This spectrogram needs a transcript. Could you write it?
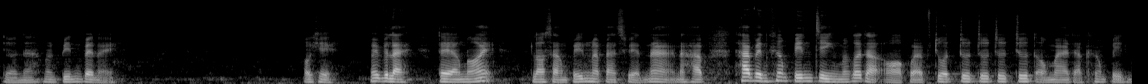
เดี๋ยวนะ มันพิมพ์ไปไหน โอเค ไม่เป็นไร แต่อย่างน้อยเราสั่งพิมพ์มา81หน้านะครับ ถ้าเป็นเครื่องพิมพ์จริง มันก็จะออกแบบจุดจุดจุดจุดจุดออกมาจากเครื่องพิมพ์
